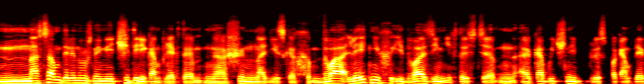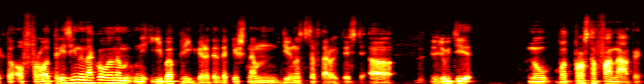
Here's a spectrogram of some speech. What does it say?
На самом деле нужно иметь четыре комплекта э, шин на дисках. Два летних и два зимних. То есть э, к обычный плюс по комплекту off-road резины на кованом, ибо пригород. Это пишет нам 92-й. То есть э, люди, ну, вот просто фанаты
